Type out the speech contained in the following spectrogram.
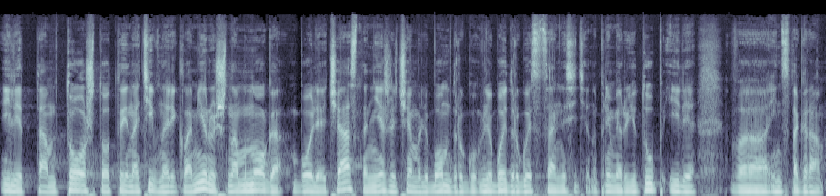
или там то, что ты нативно рекламируешь, намного более часто, нежели чем в, любом другу, в любой другой социальной сети. Например, YouTube или в Instagram.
